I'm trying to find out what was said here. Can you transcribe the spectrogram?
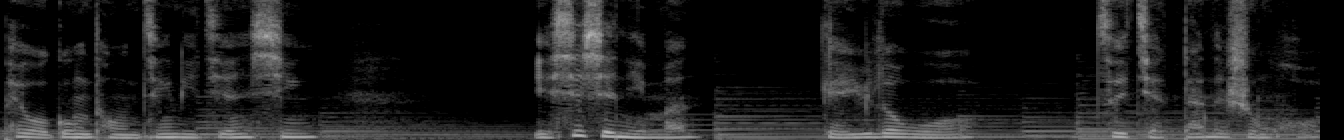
陪我共同经历艰辛。也谢谢你们，给予了我最简单的生活。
